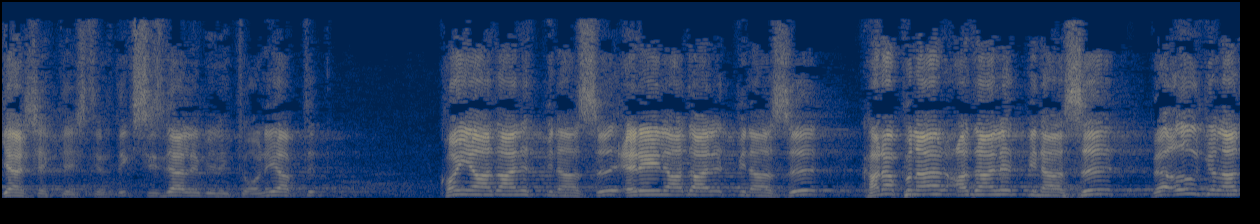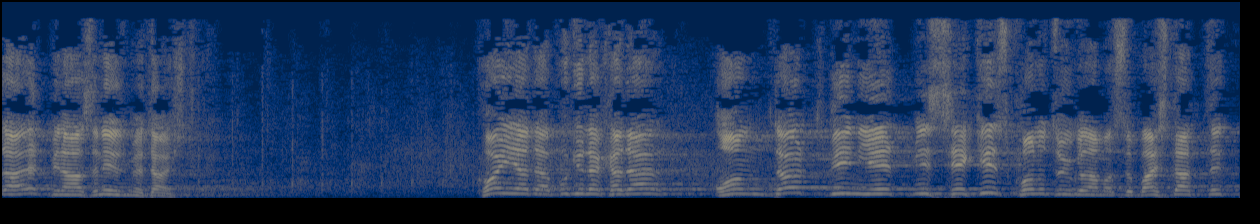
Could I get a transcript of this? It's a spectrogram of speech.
gerçekleştirdik. Sizlerle birlikte onu yaptık. Konya Adalet Binası, Ereğli Adalet Binası, Karapınar Adalet Binası ve Ilgın Adalet Binası'nı hizmete açtık. Konya'da bugüne kadar 14.078 konut uygulaması başlattık.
